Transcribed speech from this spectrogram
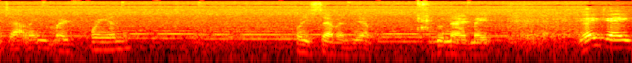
Exactly, my friend. 27, yeah. Good night, mate. JJ!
